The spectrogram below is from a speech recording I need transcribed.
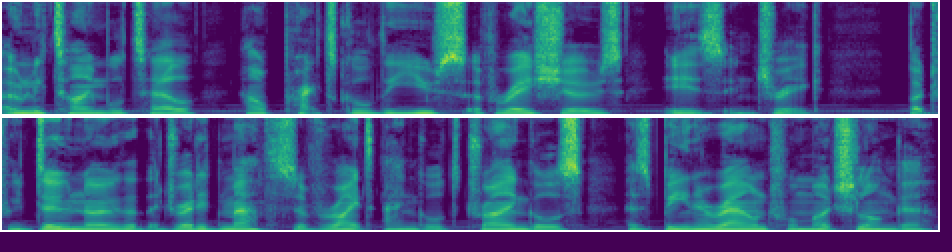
Only time will tell how practical the use of ratios is in trig, but we do know that the dreaded maths of right angled triangles has been around for much longer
